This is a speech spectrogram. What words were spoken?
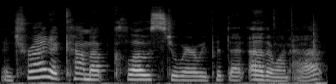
and try to come up close to where we put that other one up.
